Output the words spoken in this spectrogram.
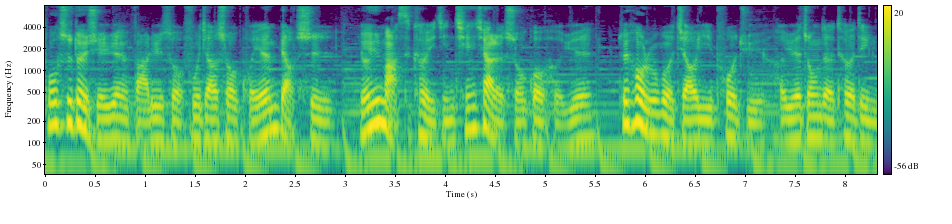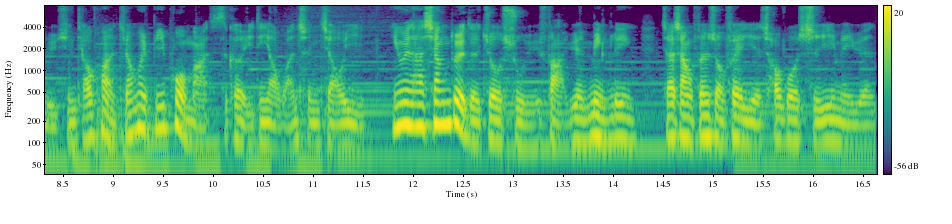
波士顿学院法律所副教授奎恩表示，由于马斯克已经签下了收购合约，最后如果交易破局，合约中的特定履行条款将会逼迫马斯克一定要完成交易。因为它相对的就属于法院命令，加上分手费也超过十亿美元，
